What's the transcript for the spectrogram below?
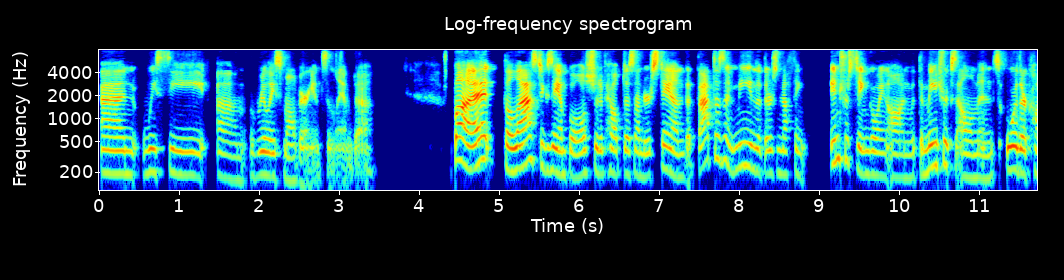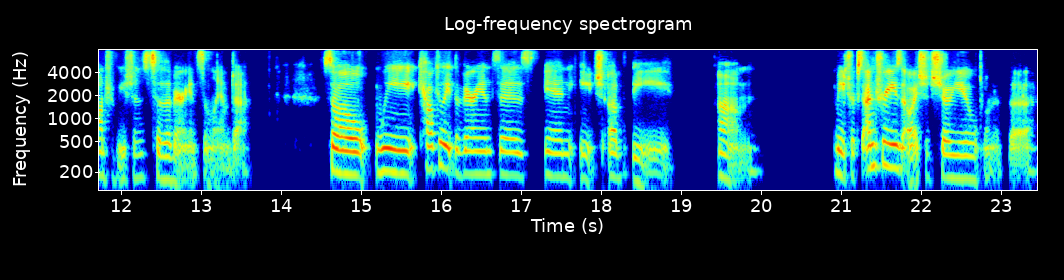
and we see um, really small variance in lambda. But the last example should have helped us understand that that doesn't mean that there's nothing interesting going on with the matrix elements or their contributions to the variance in lambda. So we calculate the variances in each of the um, matrix entries. Oh, I should show you one of the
